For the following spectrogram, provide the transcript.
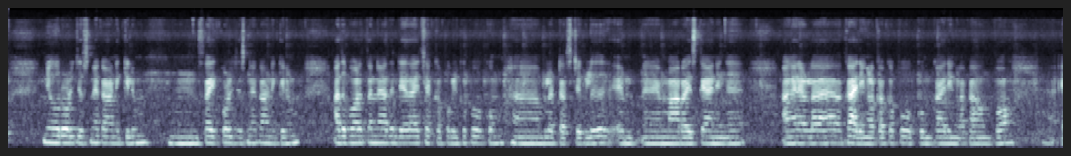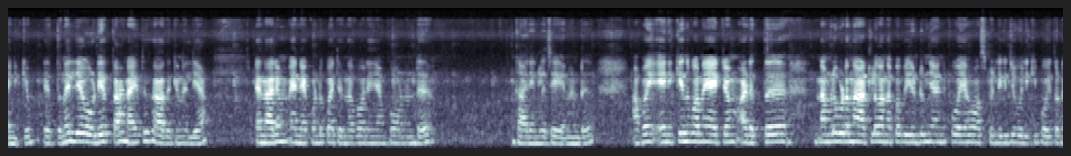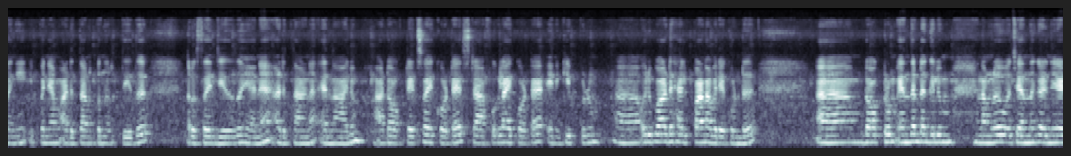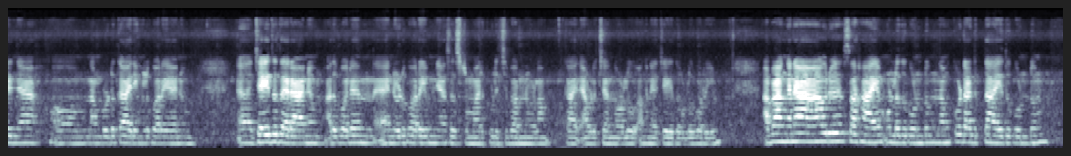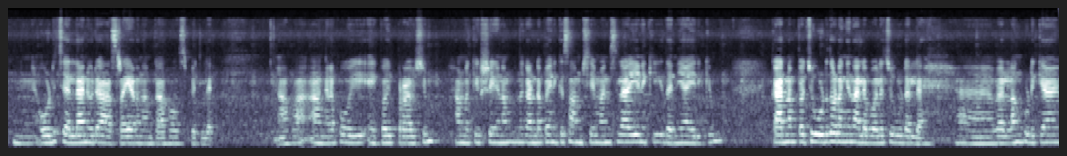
ന്യൂറോളജിസ്റ്റിനെ കാണിക്കലും സൈക്കോളജിസ്റ്റിനെ കാണിക്കലും അതുപോലെ തന്നെ അതിന്റേതായ ചെക്കപ്പുകൾക്ക് പോക്കും ബ്ലഡ് ടെസ്റ്റുകൾ എം ആർ ഐ സ്കാനിങ് അങ്ങനെയുള്ള കാര്യങ്ങൾക്കൊക്കെ പോക്കും കാര്യങ്ങളൊക്കെ ആകുമ്പോൾ എനിക്കും എത്തണില്ല ഓടി എത്താനായിട്ട് സാധിക്കുന്നില്ല. എന്നാലും എന്നെക്കൊണ്ട് പറ്റുന്ന പോലെ ഞാൻ പോകുന്നുണ്ട് കാര്യങ്ങൾ ചെയ്യുന്നുണ്ട്. അപ്പോൾ എനിക്കെന്ന് പറഞ്ഞ ഏറ്റവും അടുത്ത് നമ്മളിവിടെ നാട്ടിൽ വന്നപ്പോൾ വീണ്ടും ഞാൻ പോയ ഹോസ്പിറ്റലിലേക്ക് ജോലിക്ക് പോയി തുടങ്ങി. ഇപ്പം ഞാൻ അടുത്താണ് ഇപ്പോൾ നിർത്തിയത്. റിസൈൻ ചെയ്തത് ഞാൻ അടുത്താണ്. എന്നാലും ആ ഡോക്ടേഴ്സ് ആയിക്കോട്ടെ സ്റ്റാഫുകളായിക്കോട്ടെ എനിക്കിപ്പോഴും ഒരുപാട് ഹെൽപ്പാണ് അവരെ കൊണ്ട്. ഡോക്ടറും എന്തുണ്ടെങ്കിലും നമ്മൾ ചെന്ന് കഴിഞ്ഞ് കഴിഞ്ഞാൽ നമ്മളോട് കാര്യങ്ങൾ പറയാനും ചെയ്തു തരാനും അതുപോലെ എന്നോട് പറയും ഞാൻ സിസ്റ്റർമാർക്ക് വിളിച്ച് പറഞ്ഞോളാം. അവിടെ ചെന്നോളൂ അങ്ങനെ ചെയ്തോളൂ പറയും. അപ്പോൾ അങ്ങനെ ആ ഒരു സഹായം ഉള്ളത് കൊണ്ടും നമുക്കിവിടെ അടുത്തായത് കൊണ്ടും ഉം, ഓടിച്ചെല്ലാൻ ഒരു ആശ്രയമാണ് നമുക്ക് ആ ഹോസ്പിറ്റലിൽ അപ്പോൾ അങ്ങനെ പോയി. ഇപ്പോൾ ഇപ്രാവശ്യം അമ്മയ്ക്ക് ക്ഷീണം എന്ന് കണ്ടപ്പോൾ എനിക്ക് സംശയം മനസ്സിലായി. എനിക്ക് ഇതന്നെയായിരിക്കും. തന്നെയായിരിക്കും കാരണം ഇപ്പോൾ ചൂട് തുടങ്ങി നല്ലപോലെ ചൂടല്ലേ? വെള്ളം കുടിക്കാൻ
